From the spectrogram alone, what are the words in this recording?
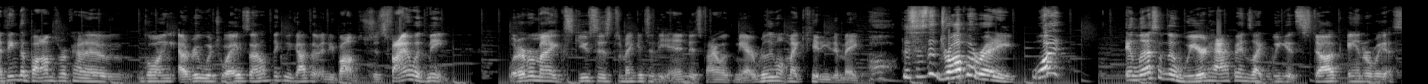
I think the bombs were kind of going every which way, so I don't think we got that many bombs, which is fine with me. Whatever my excuse is to make it to the end is fine with me. I really want my kitty to make... Oh, this is the drop already! What? Unless something weird happens, like we get stuck and or we get,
